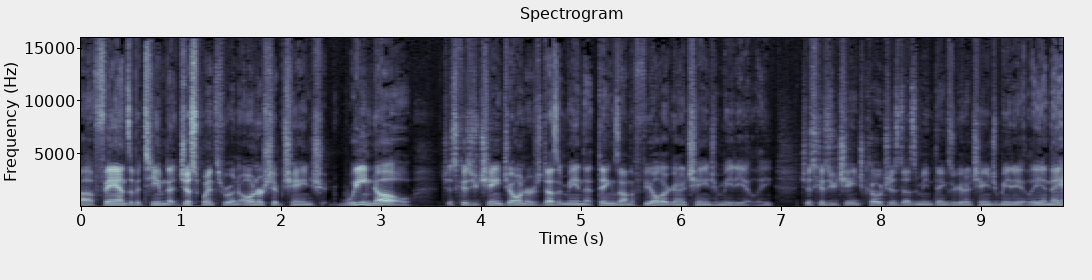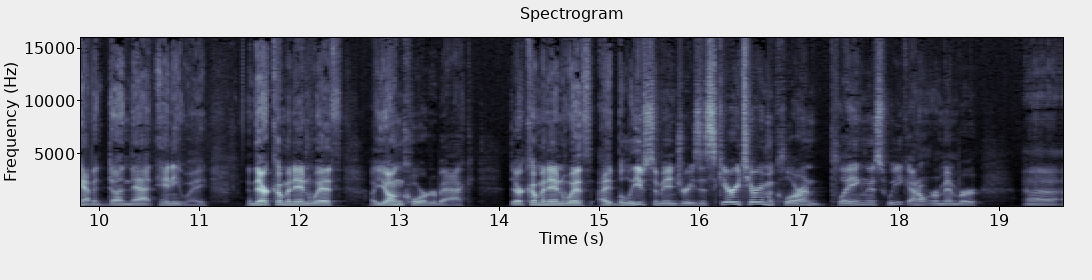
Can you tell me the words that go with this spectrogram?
uh, fans of a team that just went through an ownership change, we know just because you change owners doesn't mean that things on the field are going to change immediately. Just because you change coaches doesn't mean things are going to change immediately, and they haven't done that anyway. And they're coming in with a young quarterback. They're coming in with, I believe, some injuries. Is Scary Terry McLaurin playing this week? I don't remember. Uh,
